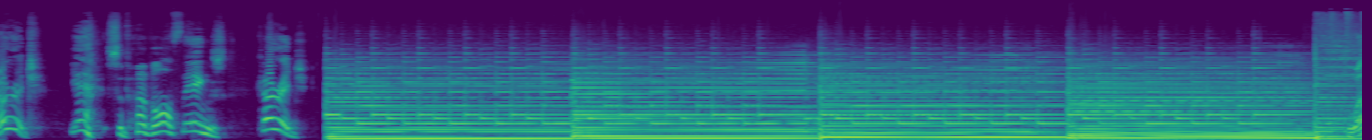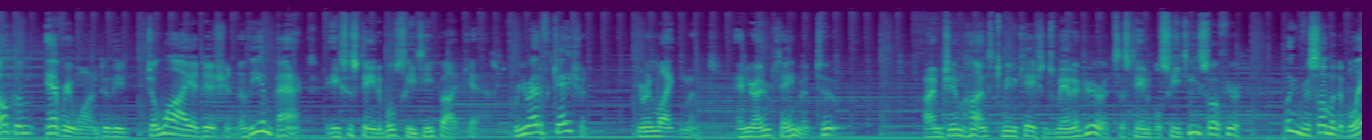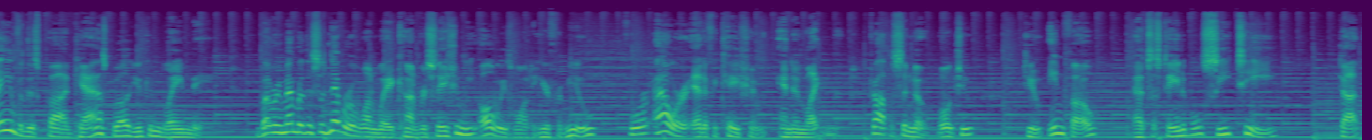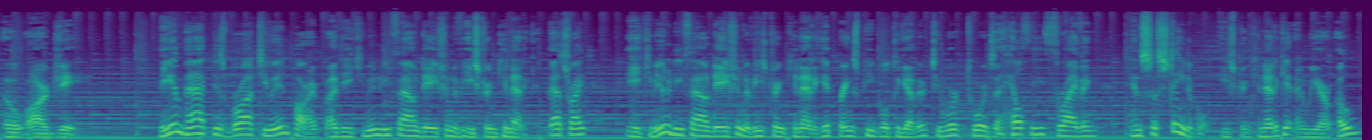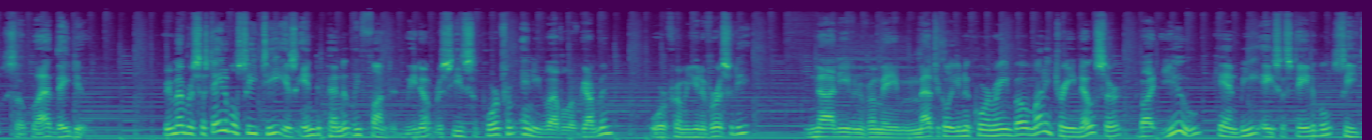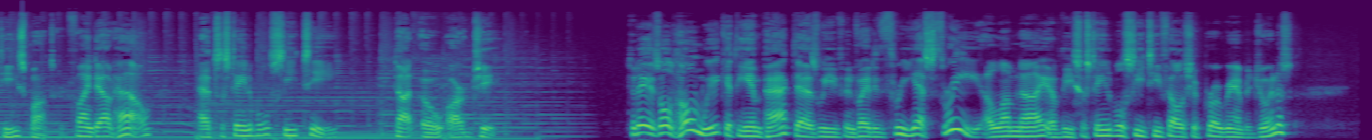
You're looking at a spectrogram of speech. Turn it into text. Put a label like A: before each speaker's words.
A: Courage. Yes, above all things, courage. Welcome, everyone, to the July edition of The Impact, a sustainable CT podcast for your edification, your enlightenment, and your entertainment, too. I'm Jim Hunt, Communications Manager at Sustainable CT, so if you're looking for someone to blame for this podcast, well, you can blame me. But remember, this is never a one way conversation. We always want to hear from you for our edification and enlightenment. Drop us a note, won't you? To info at sustainablect.org. The impact is brought to you in part by the Community Foundation of Eastern Connecticut. That's right. The Community Foundation of Eastern Connecticut brings people together to work towards a healthy, thriving, and sustainable Eastern Connecticut, and we are oh so glad they do. Remember, Sustainable CT is independently funded. We don't receive support from any level of government or from a university, not even from a magical unicorn rainbow money tree, no sir. But you can be a Sustainable CT sponsor. Find out how at sustainablect.org. Today is Old Home Week at the Impact as we've invited three, yes, three alumni of the Sustainable CT Fellowship Program to join us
